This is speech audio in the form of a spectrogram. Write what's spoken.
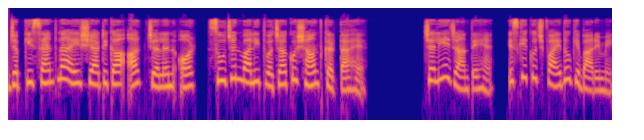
जबकि सेंटला एशियाटिका अर्क जलन और सूजन वाली त्वचा को शांत करता है। चलिए जानते हैं, इसके कुछ फायदों के बारे में।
